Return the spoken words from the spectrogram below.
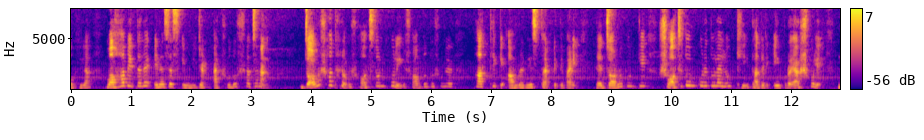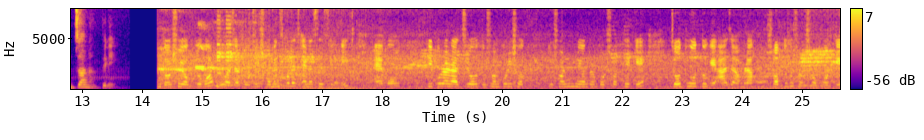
মহিলা মহাবিদ্যালয় এনএসএস ইউনিটের এক সদস্য জানান, জনসাধারণ সচেতন হলেই শব্দ দূষণের হাত থেকে আমরা নিস্তার পেতে পারি। তাই জনগণকে সচেতন করে তোলা লক্ষ্যে তাদের এই প্রয়াস বলে জানান তিনি। দশই অক্টোবর দু হাজার পঁচিশ ওমেন্স কলেজ এনএসএস ইউনিট এবং ত্রিপুরা রাজ্য দূষণ পরিষদ, দূষণ নিয়ন্ত্রণ পরিষদ থেকে যৌথ উদ্যোগে আজ আমরা শব্দ দূষণ সম্পর্কে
